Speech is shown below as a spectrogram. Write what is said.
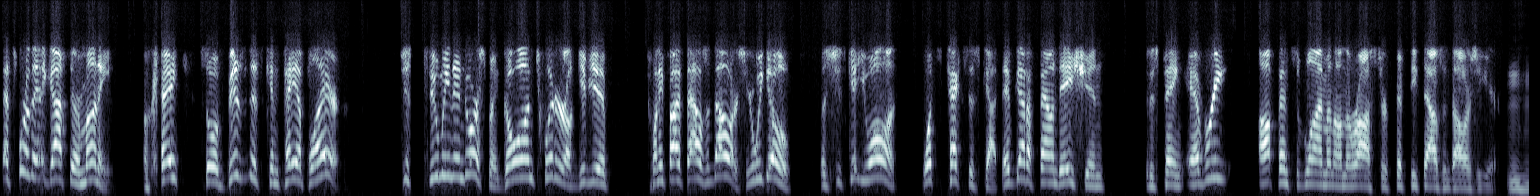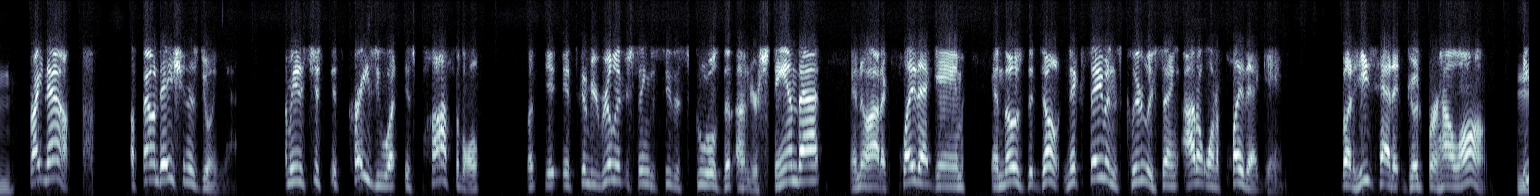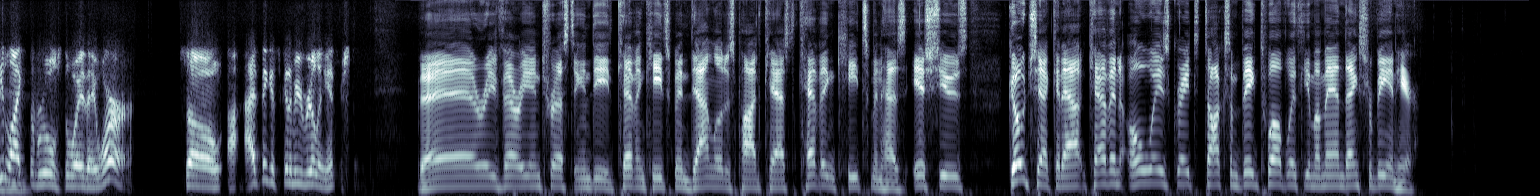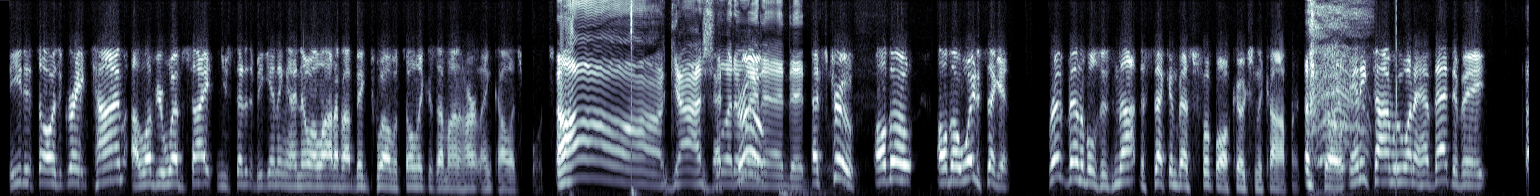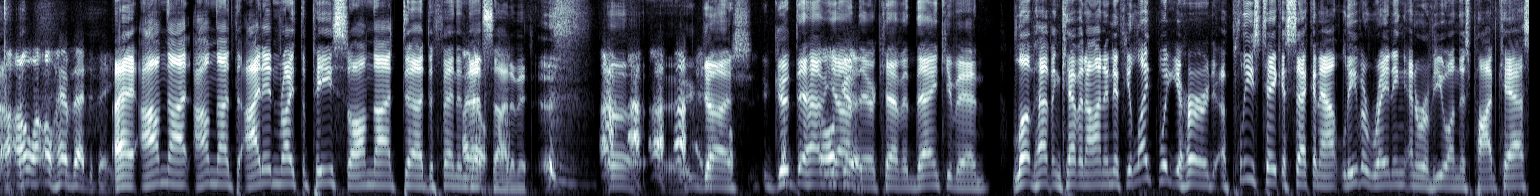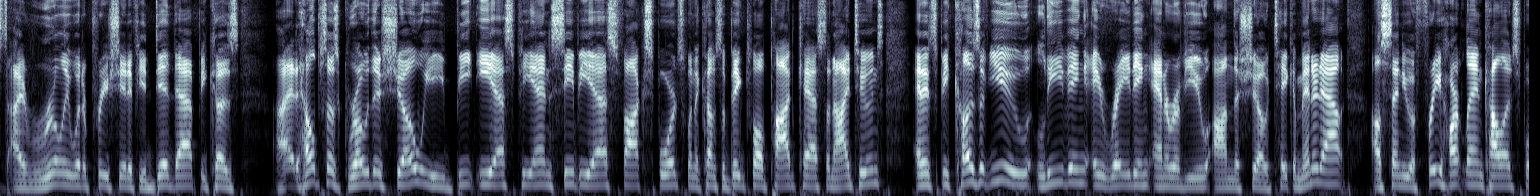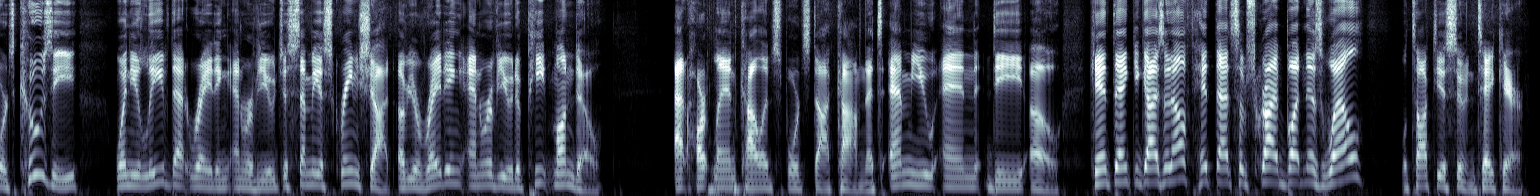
That's where they got their money. Okay? So a business can pay a player. Just do me an endorsement. Go on Twitter. I'll give you $25,000. Here we go. Let's just get you all on. What's Texas got? They've got a foundation that is paying every offensive lineman on the roster fifty thousand dollars a year. Mm-hmm. Right now, a foundation is doing that. I mean, it's just it's crazy what is possible. But it, it's going to be really interesting to see the schools that understand that and know how to play that game, and those that don't. Nick Saban is clearly saying, "I don't want to play that game," but he's had it good for how long? Mm-hmm. He liked the rules the way they were. So I think it's going to be really interesting. Very, very interesting indeed. Kevin Kietzman, download his podcast. Kevin Kietzman has issues. Go check it out. Kevin, always great to talk some Big 12 with you, my man. Thanks for being here. Pete, it's always a great time. I love your website. And you said at the beginning, I know a lot about Big 12. It's only because I'm on Heartland College Sports. Oh, gosh. That's what true. a way to end it. That's true. Although, although, wait a second. Brent Venables is not the second best football coach in the conference. So anytime we want to have that debate, I'll, I'll have that debate. Hey, I'm not. I'm not. I didn't write the piece, so I'm not uh, defending that side of it. Uh, gosh, good to have you out there, Kevin. Thank you, man. Love having Kevin on. And if you liked what you heard, uh, please take a second out, leave a rating and a review on this podcast. I really would appreciate if you did that because uh, it helps us grow this show. We beat ESPN, CBS, Fox Sports when it comes to Big 12 podcasts on iTunes. And it's because of you leaving a rating and a review on the show. Take a minute out. I'll send you a free Heartland College Sports koozie when you leave that rating and review. Just send me a screenshot of your rating and review to Pete Mundo at heartlandcollegesports.com. That's M U N D O. Can't thank you guys enough. Hit that subscribe button as well. We'll talk to you soon. Take care.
